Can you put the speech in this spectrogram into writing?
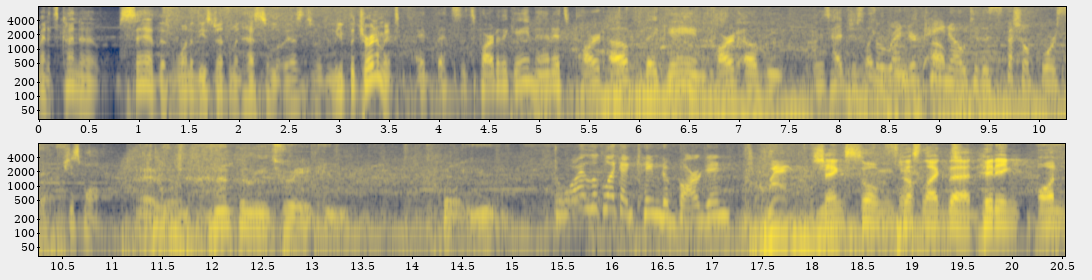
Man, it's kind of sad that one of these gentlemen has to has to leave the tournament. It, that's it's part of the game, man. It's part of the game. Part of the his head just like Surrendered moved up. Kano to the special forces. She's small. I will happily trade him for you. Do I look like I came to bargain? Shang Tsung, just like that, hitting on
